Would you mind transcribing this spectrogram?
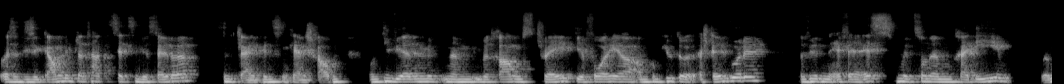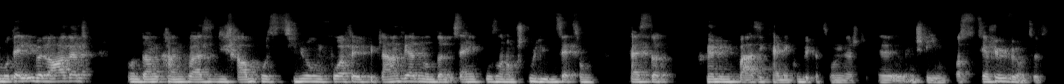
also diese Gaumenimplantate setzen wir selber, sind kleine Pinsen, kleine Schrauben. Und die werden mit einem Übertragungstray, der vorher am Computer erstellt wurde, da wird ein FRS mit so einem 3D-Modell überlagert. Und dann kann quasi die Schraubenpositionierung im Vorfeld geplant werden. Und dann ist eigentlich bloß noch am Stuhl die Umsetzung. Das heißt, da können quasi keine Komplikationen äh, entstehen, was sehr schön für uns ist.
